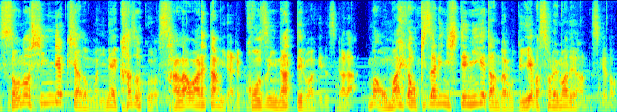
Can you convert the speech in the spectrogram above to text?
その侵略者どもにね、家族をさらわれたみたいな構図になってるわけですから、まあお前が置き去りにして逃げたんだろうと言えばそれまでなんですけど、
